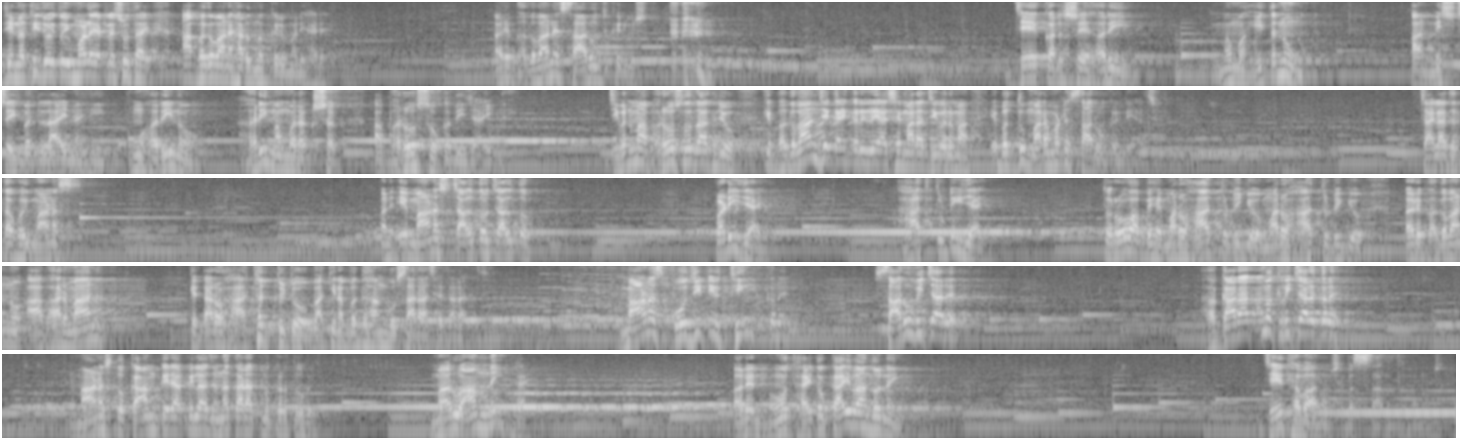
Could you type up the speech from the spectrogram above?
જે નથી જોઈતું એ મળે એટલે શું થાય? આ ભગવાને સારું ન કર્યું મારી હારે. અરે ભગવાને સારું જ કર્યું છે. જે કરશે હરિ, મમ હિતનું. આ નિશ્ચય બદલાય નહીં. હું હરિનો, હરિ મમ રક્ષક. આ ભરોસો કદી જાય નહીં. જીવનમાં ભરોસો રાખજો કે ભગવાન જે કાંઈ કરી રહ્યા છે મારા જીવનમાં, એ બધું મારા માટે સારું કરી રહ્યા છે. ચાલ્યા જતા હોય માણસ. અને એ માણસ ચાલતો ચાલતો પડી જાય, હાથ તૂટી જાય, તો રોવા બે મારો હાથ તૂટી ગયો, મારો હાથ તૂટી ગયો. અરે ભગવાનનો આભાર માન કે તારો હાથ જ તૂટ્યો, બાકીના બધા અંગો સારા છે તારાથી માણસ પોઝિટિવ થિંક કરે, સારું વિચારે, હકારાત્મક વિચાર કરે. માણસ તો કામ કર્યા પેલા જ નકારાત્મક કરતો હોય. મારું આમ નહીં થાય. અરે નો થાય તો કાંઈ વાંધો નહીં. જે થવાનું છે, બસ સારું થવાનું છે.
